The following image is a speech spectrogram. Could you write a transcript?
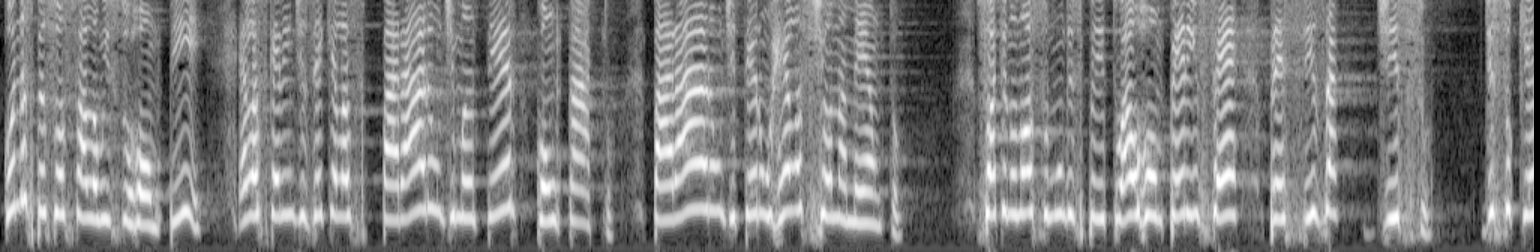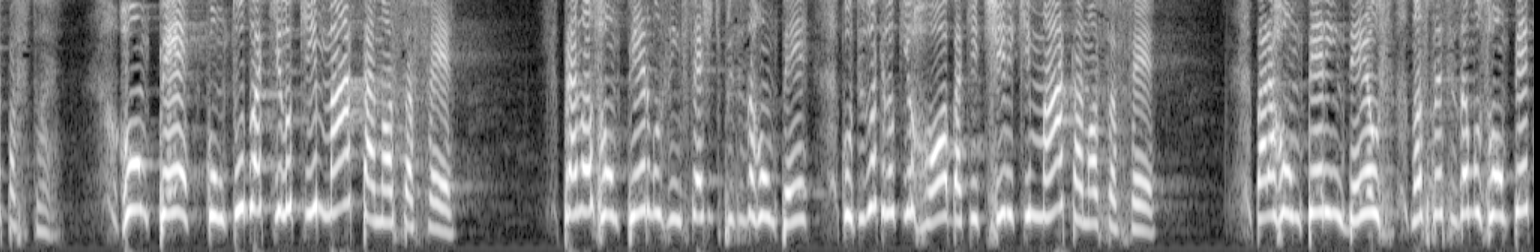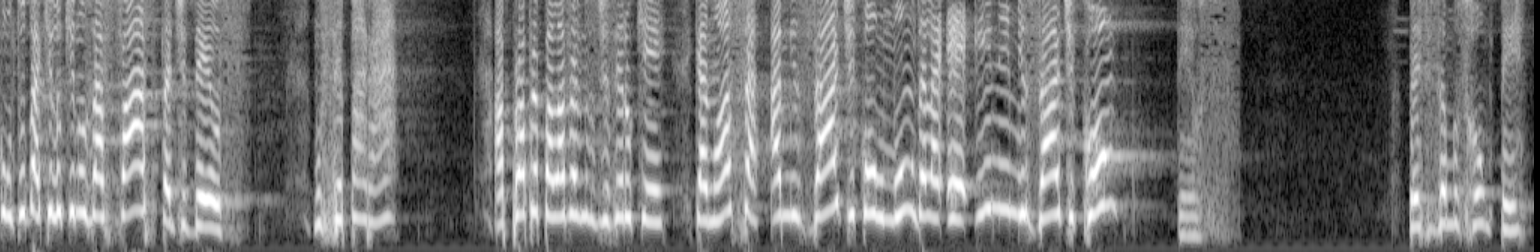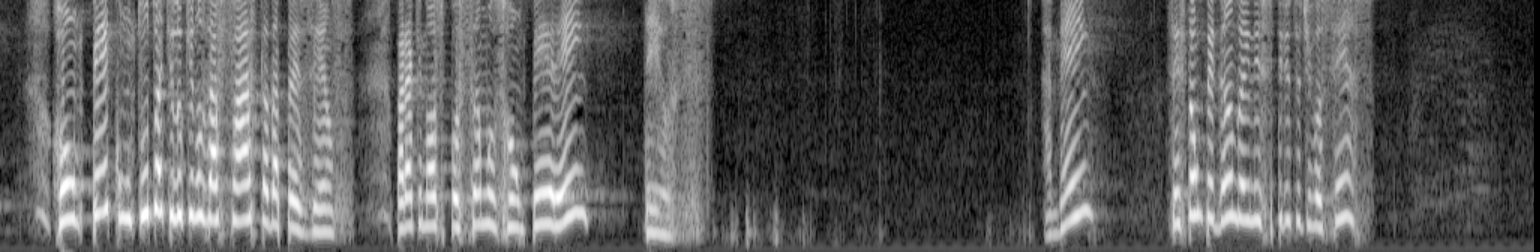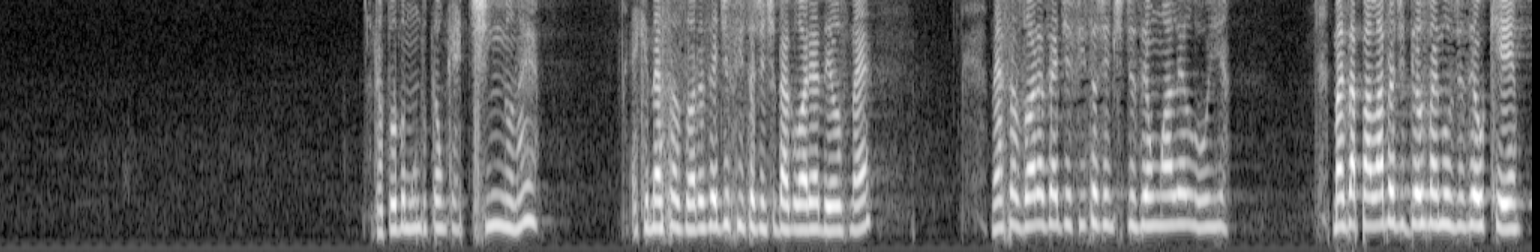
Quando as pessoas falam isso, rompi, elas querem dizer que elas pararam de manter contato, pararam de ter um relacionamento. Só que no nosso mundo espiritual, romper em fé precisa disso. Disso o que, pastora? Romper com tudo aquilo que mata a nossa fé. Para nós rompermos em fé, a gente precisa romper com tudo aquilo que rouba, que tira e que mata a nossa fé. Para romper em Deus, nós precisamos romper com tudo aquilo que nos afasta de Deus, nos separar. A própria palavra vai nos dizer o quê? Que a nossa amizade com o mundo ela é inimizade com Deus. Precisamos romper. Romper com tudo aquilo que nos afasta da presença, para que nós possamos romper em Deus. Amém? Vocês estão pegando aí no espírito de vocês? Está todo mundo tão quietinho, né? É que nessas horas é difícil a gente dar glória a Deus, né? Nessas horas é difícil a gente dizer um aleluia. Mas a palavra de Deus vai nos dizer o quê?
